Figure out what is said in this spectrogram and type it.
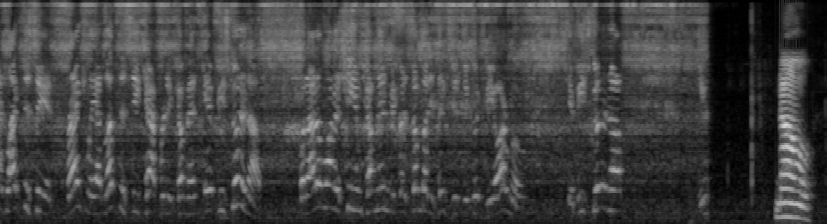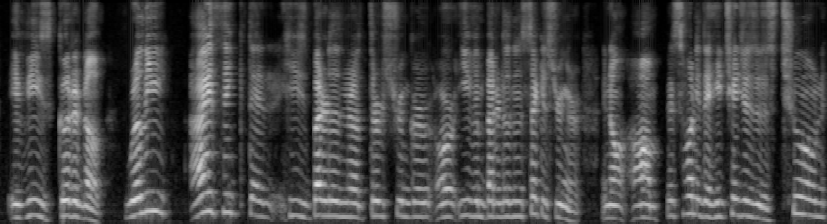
I'd like to see it. Frankly, I'd love to see Kaepernick come in if he's good enough. But I don't want to see him come in because somebody thinks it's a good PR move. If he's good enough. Now, if he's good enough, really, I think that he's better than a third stringer or even better than a second stringer. You know, um, it's funny that he changes his tune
